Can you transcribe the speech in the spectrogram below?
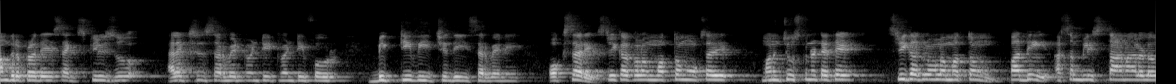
Andhra Pradesh exclusive election survey twenty twenty four big TV ఇచ్చింది ఈ సర్వేని ఒకసారి శ్రీకాకుళం మొత్తం ఒకసారి మనం చూసుకున్నట్టయితే శ్రీకాకుళంలో మొత్తం పది అసెంబ్లీ స్థానాలలో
